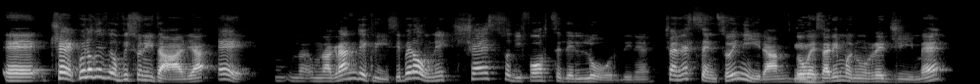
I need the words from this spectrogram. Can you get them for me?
Eh, cioè, quello che ho visto in Italia è una, grande crisi, però un eccesso di forze dell'ordine. Cioè, nel senso, in Iran, dove mm. saremmo in un regime,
